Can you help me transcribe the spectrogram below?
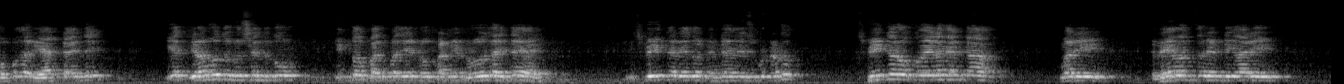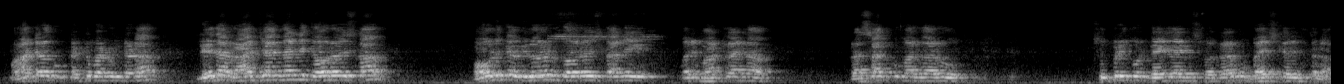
గొప్పగా రియాక్ట్ అయింది. ఇక తినబోతు చూసేందుకు ఇంకో పది పదిహేను పన్నెండు రోజులు అయితే స్పీకర్ ఏదో నిర్ణయం తీసుకుంటాడు. స్పీకర్ ఒకవేళ కనుక మరి రేవంత్ రెడ్డి గారి మాటలకు కట్టుబడి ఉంటాడా? లేదా రాజ్యాంగాన్ని గౌరవిస్తా? మౌలిక విలువలను గౌరవిస్తా అని మరి మాట్లాడిన ప్రసాద్ కుమార్ గారు సుప్రీంకోర్టు గైడ్ లైన్స్ ప్రకారం బహిష్కరించడా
